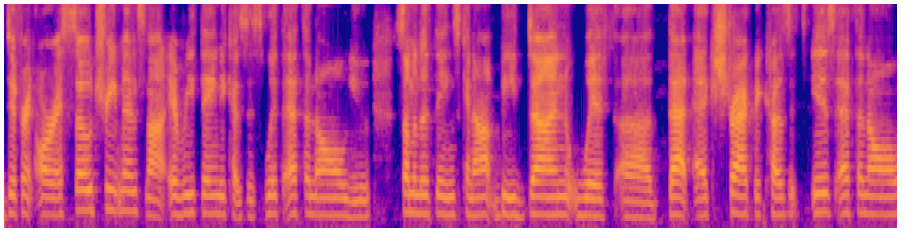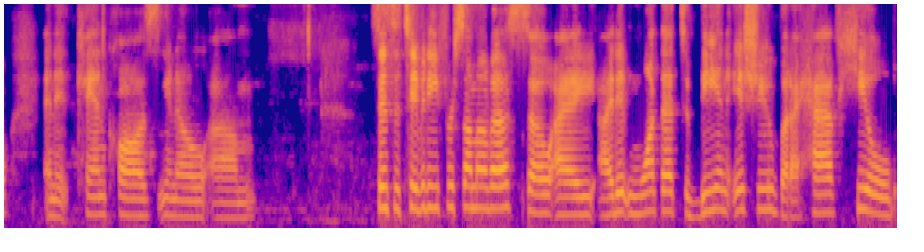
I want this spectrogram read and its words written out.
different RSO treatments, not everything because it's with ethanol. You some of the things cannot be done with uh, that extract because it is ethanol, and it can cause you know um, sensitivity for some of us. So I, I didn't want that to be an issue, but I have healed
